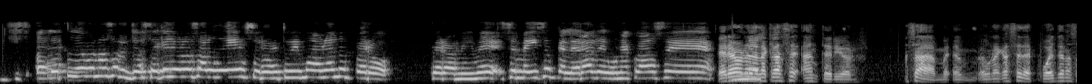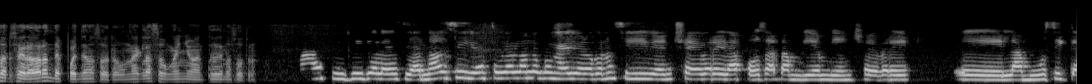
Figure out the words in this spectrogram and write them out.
Él estudió con nosotros, yo sé que yo lo saludé, nosotros estuvimos hablando, pero, pero a mí me, se me hizo que él era de una clase... Era una de la clase anterior, o sea, una clase después de nosotros, se graduaron después de nosotros, una clase un año antes de nosotros. Ah, sí, sí, yo le decía, no, sí, yo estuve hablando con él, yo lo conocí bien chévere, y la esposa también bien chévere. Eh, la música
